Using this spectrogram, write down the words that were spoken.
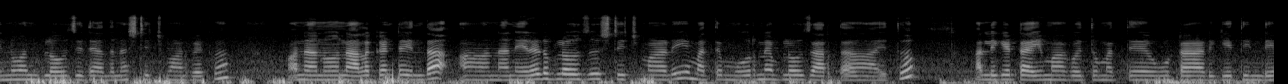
ಇನ್ನೂ ಒಂದು ಬ್ಲೌಸ್ ಇದೆ, ಅದನ್ನು ಸ್ಟಿಚ್ ಮಾಡಬೇಕು. ನಾನು ನಾಲ್ಕು ಗಂಟೆಯಿಂದ ನಾನು ಎರಡು ಬ್ಲೌಸು ಸ್ಟಿಚ್ ಮಾಡಿ ಮತ್ತು ಮೂರನೇ ಬ್ಲೌಸ್ ಅರ್ಧ ಆಯಿತು. ಅಲ್ಲಿಗೆ ಟೈಮ್ ಆಗೋಯ್ತು, ಮತ್ತು ಊಟ, ಅಡುಗೆ, ತಿಂಡಿ,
